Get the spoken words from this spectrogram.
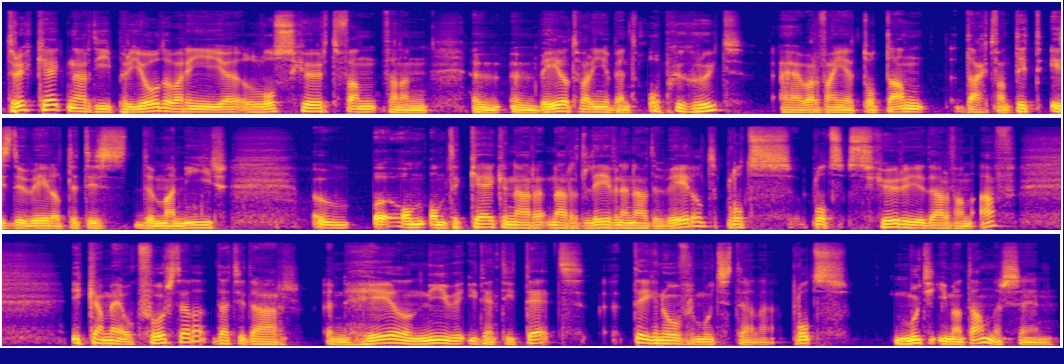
terugkijkt naar die periode waarin je je losscheurt van, van een, een wereld waarin je bent opgegroeid, uh, waarvan je tot dan dacht van dit is de wereld, dit is de manier uh, om, om te kijken naar, naar het leven en naar de wereld. Plots, plots scheur je daarvan af. Ik kan mij ook voorstellen dat je daar een heel nieuwe identiteit tegenover moet stellen. Plots moet je iemand anders zijn.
